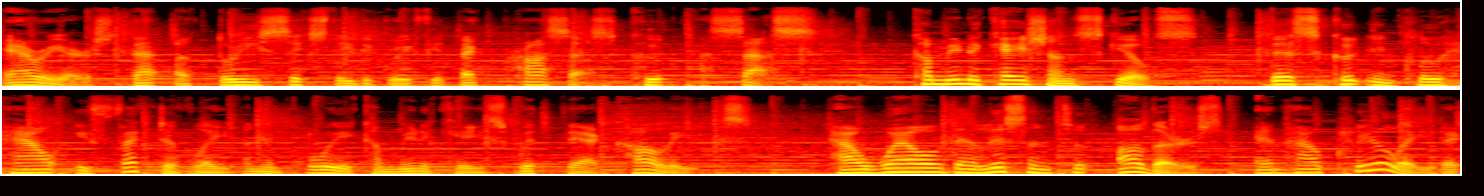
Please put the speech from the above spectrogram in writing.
areas that a 360 degree feedback process could assess. Communication skills. This could include how effectively an employee communicates with their colleagues, how well they listen to others, and how clearly they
